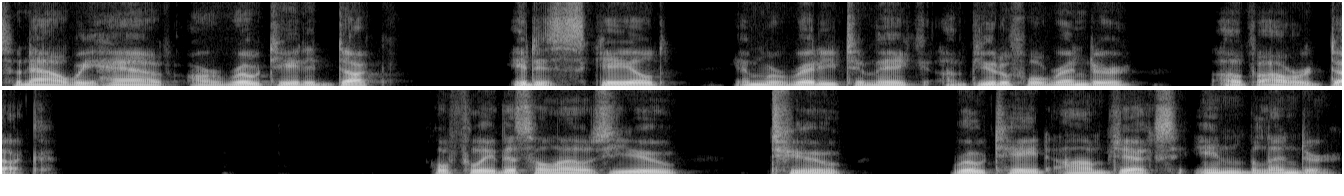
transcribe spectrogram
So now we have our rotated duck. It is scaled and we're ready to make a beautiful render of our duck. Hopefully this allows you to rotate objects in Blender.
